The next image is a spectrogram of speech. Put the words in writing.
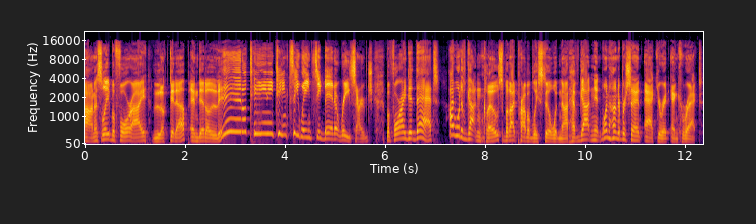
Honestly, before I looked it up and did a little teeny teensy weensy bit of research, before I did that, I would have gotten close, but I probably still would not have gotten it 100% accurate and correct.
